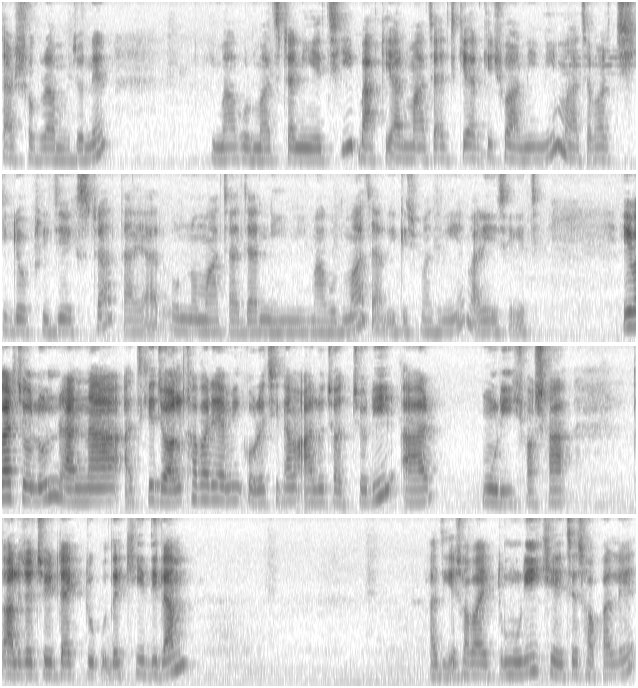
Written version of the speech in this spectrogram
চারশো গ্রাম ওজনের। মাগুর মাছটা নিয়েছি। বাকি আর মাছ আজকে আর কিছু আনিনি। মাছ আমার ছিল ফ্রিজে এক্সট্রা তাই আর অন্য মাছ আজ আর নিইনি। মাগুর মাছ আর ইলিশ মাছ নিয়ে বাড়ি এসে গেছি। এবার চলুন, রান্না আজকে জল খাবারে আমি করেছিলাম আলু চচ্চড়ি আর মুড়ি শশা তো আলু চচ্চড়িটা একটু দেখিয়ে দিলাম। আজকে সবাই একটু মুড়িই খেয়েছে সকালে।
